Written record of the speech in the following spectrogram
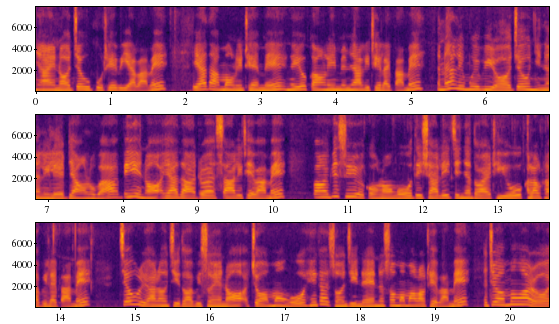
များရင်တော့ကြက်ဥပို့ထည့်ပေးရပါမယ်အရသာမုံလေးထည့်မယ်ငရုတ်ကောင်းလေးများများလေးထည့်လိုက်ပါမယ်အနံ့လေးမွေးပြီးတော့ကြက်ဥညီနံလေးလည်းပြောင်းလို့ပါပြီးရင်တော့အရသာအတွက်စားလေးထည့်ပါမယ်ပေါင်ပစ္စည်းတွေအကုန်လုံးကိုတေချာလေးကျဉ်ညက်သွားတဲ့အထိကိုခလောက်ထားပေးလိုက်ပါမယ်ကျုပ်တွေအားလုံးကြည်သွားပြီဆိုရင်တော့အကျော်မုံကိုဟင်းကတ်စွန်းကြီးနဲ့နှစွန်းမမလောက်ထည့်ပါမယ်အကျော်မုံကတော့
